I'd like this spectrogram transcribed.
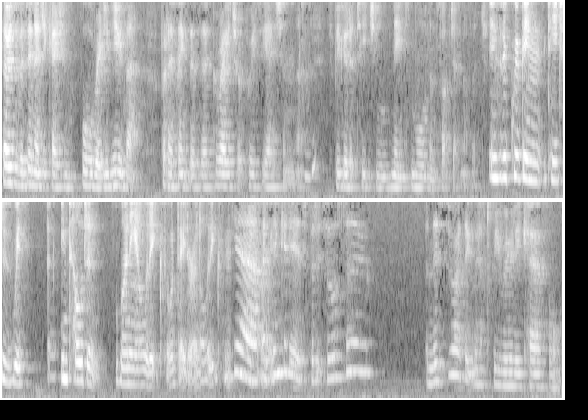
those of us in education already knew that, but I think there's a greater appreciation that to be good at teaching needs more than subject knowledge. Is it equipping teachers with uh, intelligent learning analytics or data analytics? Yeah, I think it is, but it's also, and this is where I think we have to be really careful.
